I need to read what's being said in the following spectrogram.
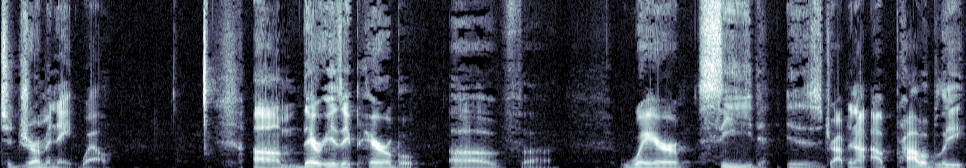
to germinate well. Um, there is a parable of uh, where seed is dropped, and I, will probably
